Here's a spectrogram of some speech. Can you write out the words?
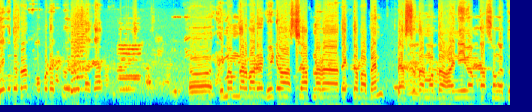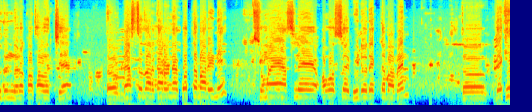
দেখি তো ওপরে একটু থাকে। তো ইমামদার বাড়ির ভিডিও আসছে, আপনারা দেখতে পাবেন। ব্যস্ততার মধ্যে হয়নি, ইমামদার সঙ্গে দুদিন ধরে কথা হচ্ছে। তো ব্যস্ততার কারণে করতে পারিনি। সময় আসলে অবশ্যই ভিডিও দেখতে পাবেন। তো দেখি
